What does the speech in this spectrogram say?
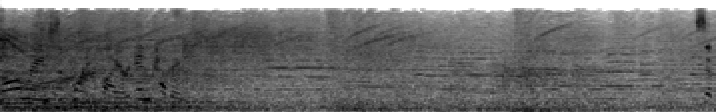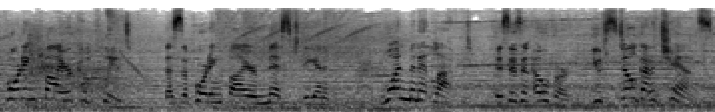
Long-range supporting fire incoming. Supporting fire complete. The supporting fire missed the enemy. One minute left. This isn't over. You've still got a chance.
